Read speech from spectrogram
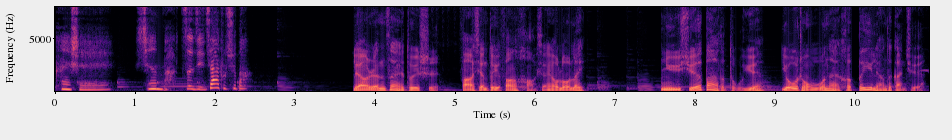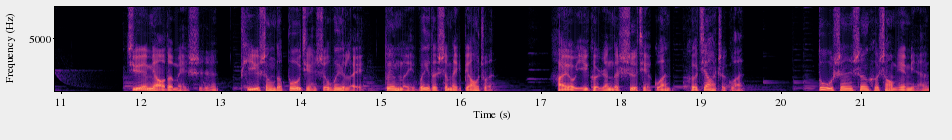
看谁先把自己嫁出去吧。两人再对视，发现对方好像要落泪。女学霸的赌约有种无奈和悲凉的感觉。绝妙的美食，提升的不仅是味蕾对美味的审美标准。还有一个人的世界观和价值观，杜深深和邵绵绵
